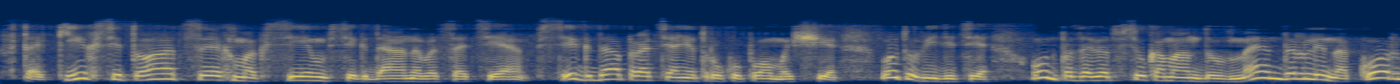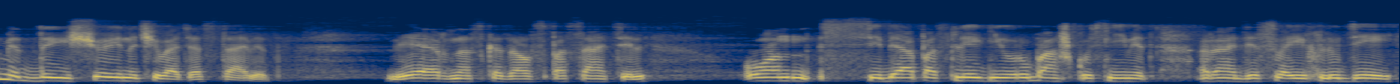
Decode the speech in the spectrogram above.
В таких ситуациях Максим всегда на высоте, всегда протянет руку помощи. Вот увидите, он позовет всю команду в Мендерли, накормит, да еще и ночевать оставит. «Верно», — сказал спасатель. «Он с себя последнюю рубашку снимет ради своих людей.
